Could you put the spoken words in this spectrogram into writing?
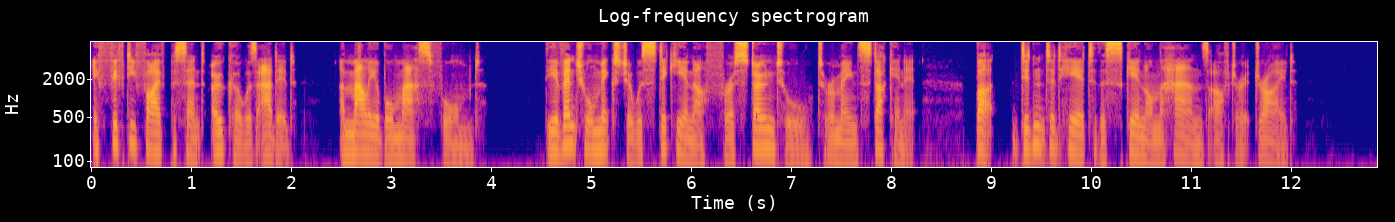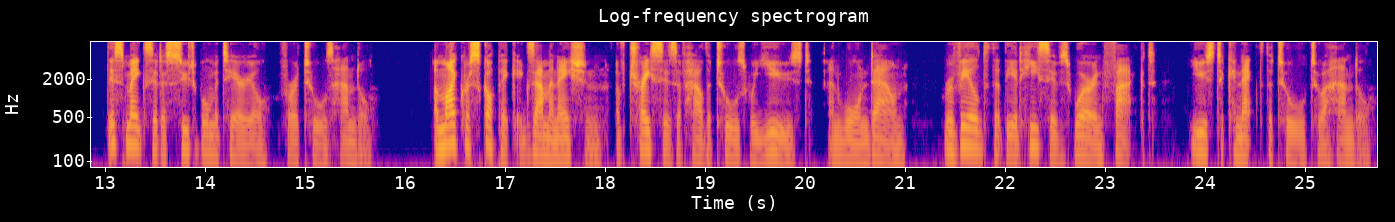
if 55% ochre was added, a malleable mass formed. The eventual mixture was sticky enough for a stone tool to remain stuck in it, but didn't adhere to the skin on the hands after it dried. This makes it a suitable material for a tool's handle. A microscopic examination of traces of how the tools were used and worn down revealed that the adhesives were, in fact, used to connect the tool to a handle.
